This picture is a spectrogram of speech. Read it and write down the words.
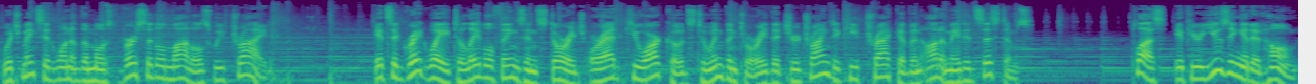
which makes it one of the most versatile models we've tried. It's a great way to label things in storage or add QR codes to inventory that you're trying to keep track of in automated systems. Plus, if you're using it at home,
